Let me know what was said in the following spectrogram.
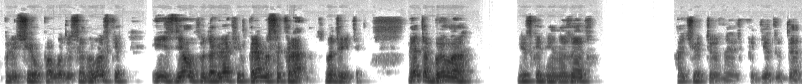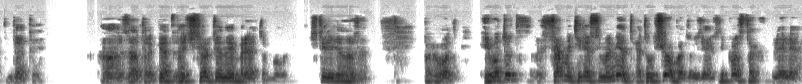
включил погоду в Сианогорске и сделал фотографию прямо с экрана. Смотрите, это было несколько дней назад. А что ты знаешь, где тут даты? даты? А, завтра 5, значит 4 ноября это было. 4 дня назад. Вот. И вот тут самый интересный момент – это учеба, друзья. Это не просто ля-ля.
